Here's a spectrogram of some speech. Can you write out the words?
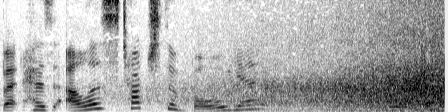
but has Alice touched the ball yet?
